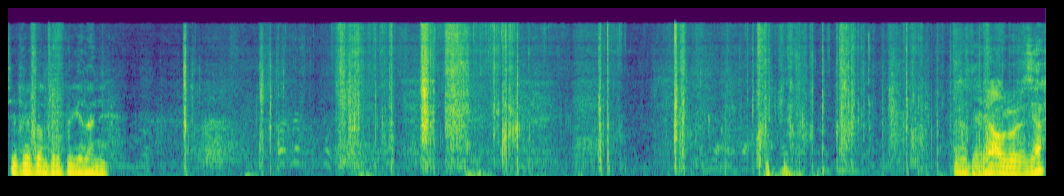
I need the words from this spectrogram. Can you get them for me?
हा ए माया चिप्ले तन्त्र पुगेला नि यो धेरै औलो रहेछ यार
